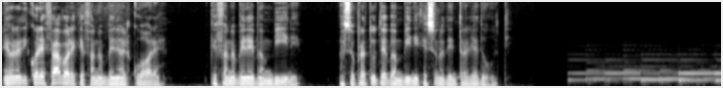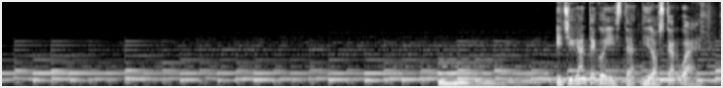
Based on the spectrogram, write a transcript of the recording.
È una di quelle favole che fanno bene al cuore, che fanno bene ai bambini, ma soprattutto ai bambini che sono dentro gli adulti. Il gigante egoista di Oscar Wilde.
